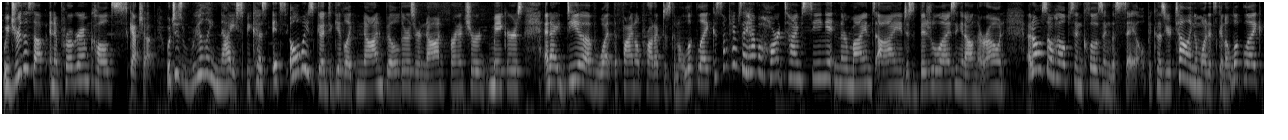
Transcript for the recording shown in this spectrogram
We drew this up in a program called SketchUp, which is really nice because it's always good to give like non-builders or non-furniture makers an idea of what the final product is gonna look like because sometimes they have a hard time seeing it in their mind's eye and just visualizing it on their own. It also helps in closing the sale because you're telling them what it's gonna look like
